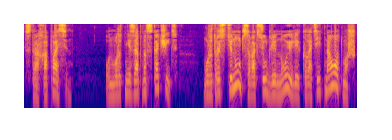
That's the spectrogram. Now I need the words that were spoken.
Страх опасен. Он может внезапно вскочить — может растянуться во всю длину или колотить наотмашь.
